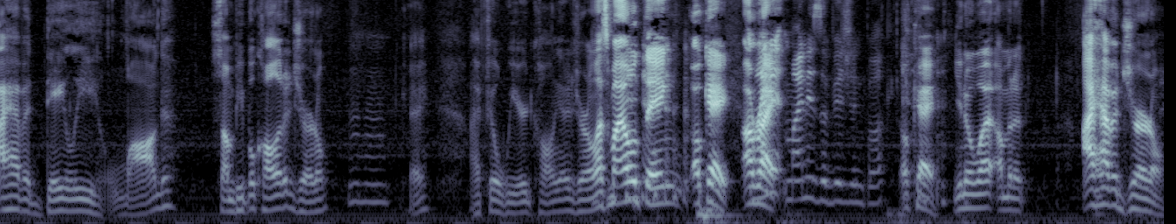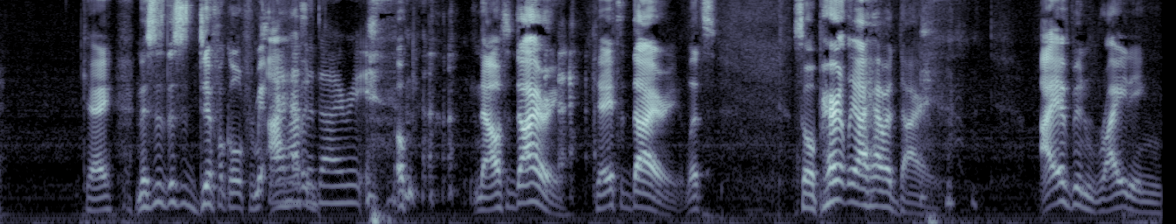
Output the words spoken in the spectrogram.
I have a daily log. Some people call it a journal. Mm-hmm. Okay, I feel weird calling it a journal. That's my own thing. Okay, all right. Mine, is a vision book. Okay, you know what? I'm gonna. I have a journal. Okay, and this is this is difficult for me. I have has a a diary. Okay. Oh, now it's a diary. Okay, it's a diary. Let's. So apparently, I have a diary. I have been writing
